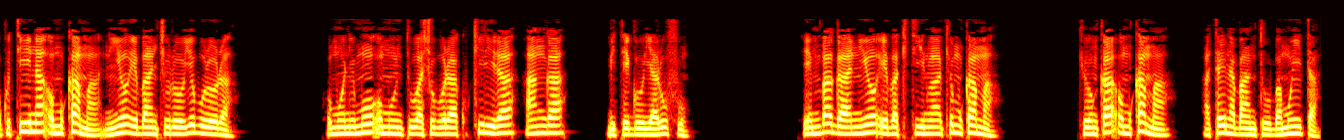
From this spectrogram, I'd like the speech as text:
Okutina omukama niyo ebanchuro yoburora. Omunimo omuntu ashobora kukirira anga mitego ya rufu. Embaga niyo ebakitinwa kyo mukama. Kyonka omukama ataina bantu bamuita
